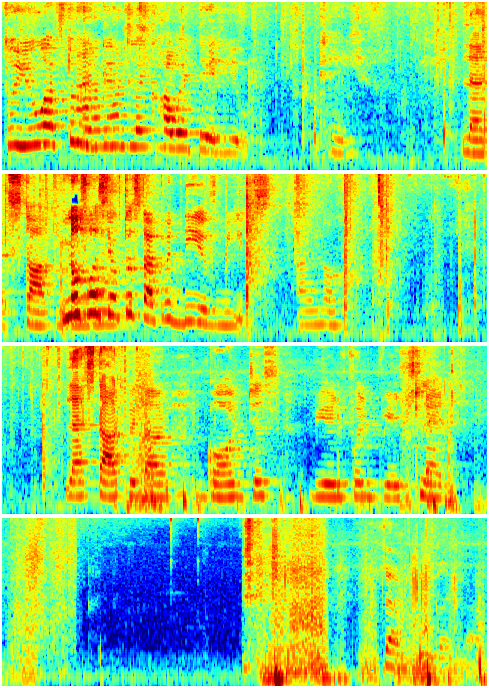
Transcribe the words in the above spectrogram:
So you have to I make it like how I tell you. Okay. Let's start. with No, first you have to start with these beads. I know. Let's start with our gorgeous, beautiful bracelet. Something going on.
